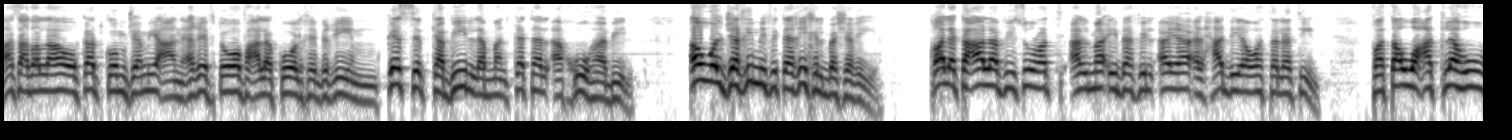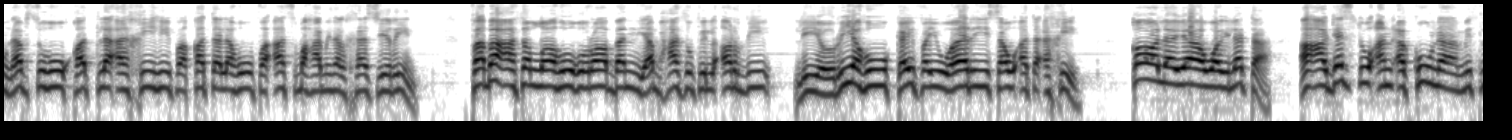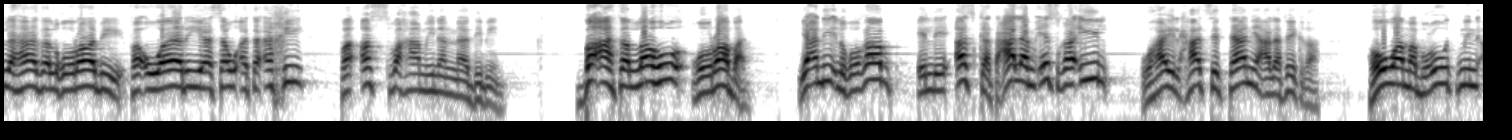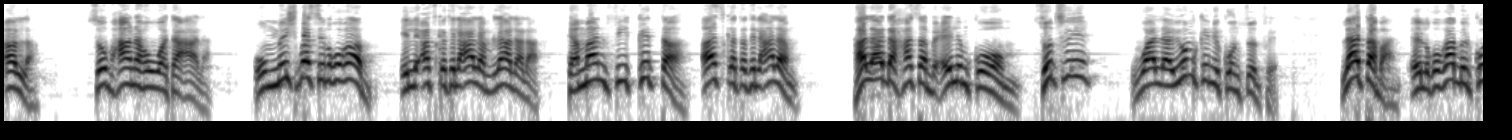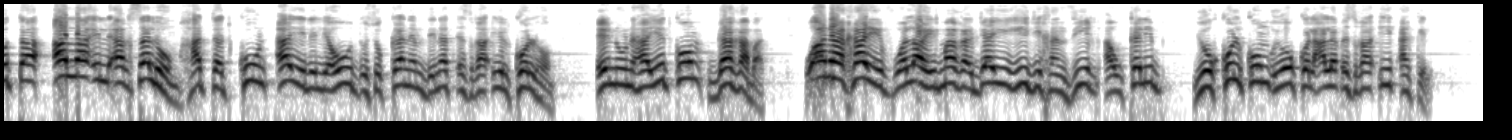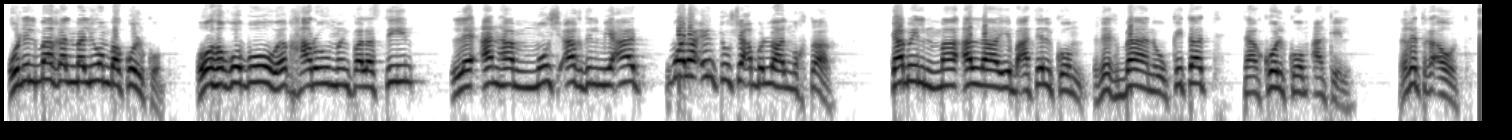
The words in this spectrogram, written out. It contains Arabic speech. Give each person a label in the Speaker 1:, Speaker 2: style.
Speaker 1: أسعد الله أوقاتكم جميعا. عرفتوا على كل خفغيم. قصة كابيل لما قتل أخوه هابيل. أول جريمة في تاريخ البشرية. قال تعالى في سورة المائدة في الآية الحادية والثلاثين. فطوعت له نفسه قتل أخيه فقتله فأصبح من الخاسرين. فبعث الله غرابا يبحث في الأرض ليريه كيف يواري سوءة أخيه. قال يا ويلتى أعجزت أن أكون مثل هذا الغراب فأواري سوءة أخي فأصبح من النادمين. بعث الله غرابا. يعني الغراب اللي أسكت علم إسرائيل وهي الحادثة الثانية على فكرة هو مبعوث من الله سبحانه وتعالى. ومش بس الغراب اللي أسكت العلم لا لا لا. كمان في قطة أسكتت العلم هل هذا حسب علمكم صدفة؟ ولا يمكن يكون صدفة؟ لا طبعا الغراب الكتة الله اللي أرسلهم حتى تكون آية لليهود وسكان مدينة إسرائيل كلهم إنه نهايتكم جربت. وأنا خايف والله المرة الجاية يجي خنزير أو كلب يأكلكم ويأكل علم إسرائيل أكل. وللمرة المليون بقولكم اهربوا واقحروا من فلسطين لأنها مش أخذ الميعاد ولا أنتوا شعب الله المختار. قبل ما الله يبعث لكم غربان وكتت تأكلكم أكل. רטראות.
